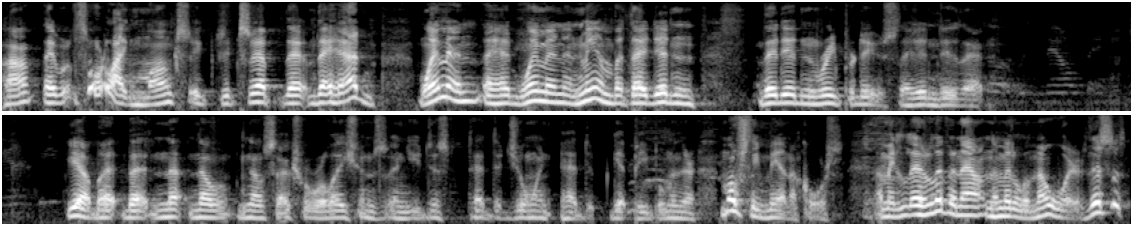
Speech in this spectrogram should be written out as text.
Huh? They were sort of like monks, except that they had women. They had women and men, but they didn't. They didn't reproduce. They didn't do that. So it was males and, and females? Yeah, but but no, no no sexual relations, and you just had to join, had to get people in there. Mostly men, of course. I mean, they're living out in the middle of nowhere. This is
